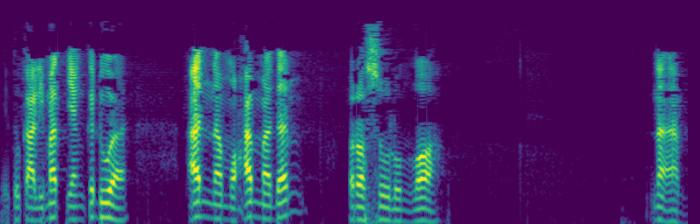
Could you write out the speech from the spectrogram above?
Itu kalimat yang kedua. Anna Muhammadan Rasulullah. Naam.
